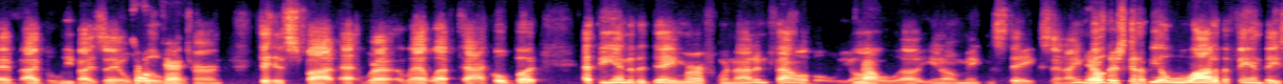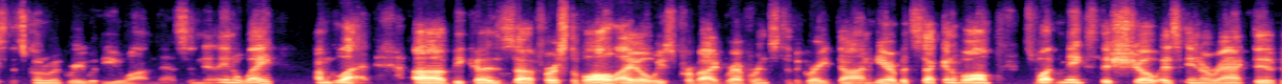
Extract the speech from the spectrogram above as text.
I, I believe Isaiah It's will okay. return to his spot at, at left tackle. But at the end of the day, Murph, we're not infallible. We No. all, uh, you know, make mistakes, and I know Yep. there's going to be a lot of the fan base that's going to agree with you on this. And in a way, I'm glad uh, because uh, first of all, I always provide reverence to the great Don here, but second of all, it's what makes this show as interactive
